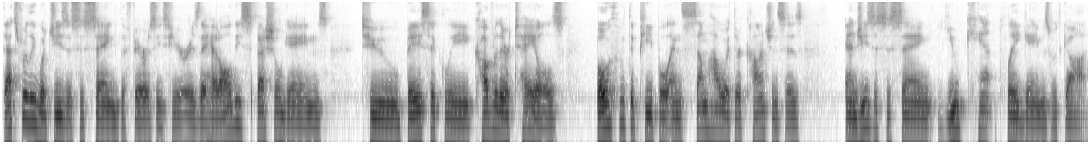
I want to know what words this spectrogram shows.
That's really what Jesus is saying to the Pharisees here is they had all these special games to basically cover their tails both with the people and somehow with their consciences. And Jesus is saying you can't play games with God.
